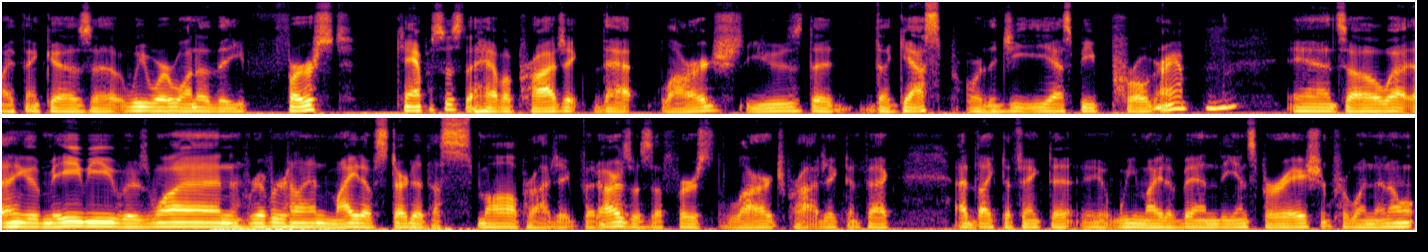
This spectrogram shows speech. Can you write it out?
I think as uh, we were one of the first campuses that have a project that large use the the GESP or the GESB program. Mm-hmm. And so uh, I think maybe there's one Riverland might have started a small project, but ours was the first large project. In fact, I'd like to think that you know, we might have been the inspiration for Winona,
